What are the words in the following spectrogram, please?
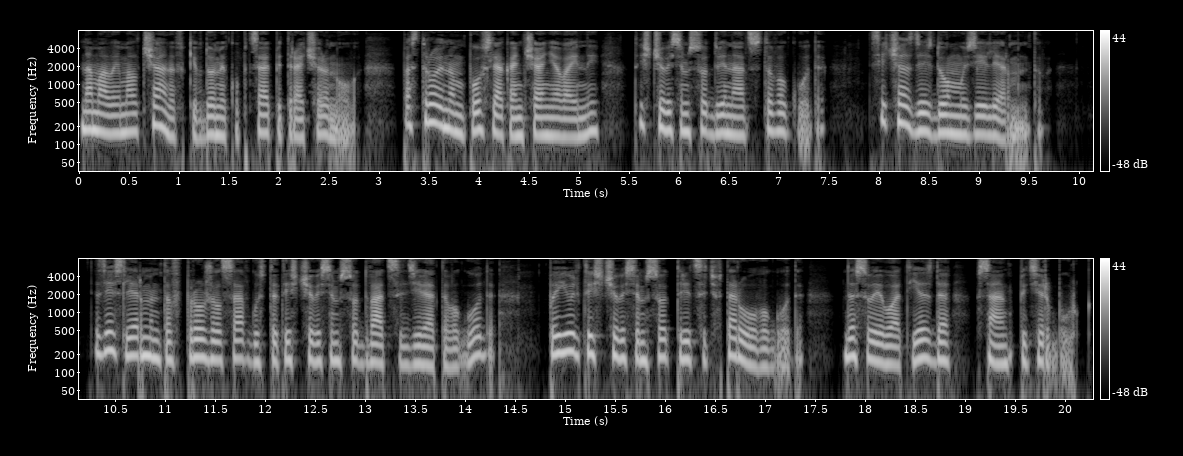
на Малой Молчановке в доме купца Петра Чернова, построенном после окончания войны 1812 года. Сейчас здесь дом-музей Лермонтова. Здесь Лермонтов прожил с августа 1829 года по июль 1832 года, до своего отъезда в Санкт-Петербург.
